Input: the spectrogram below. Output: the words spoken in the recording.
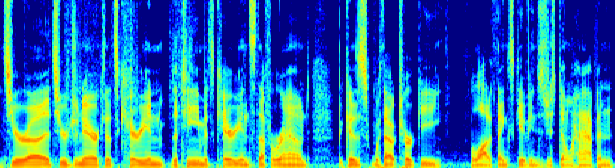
it's your uh, it's your generic that's carrying the team. It's carrying stuff around because without turkey, a lot of Thanksgivings just don't happen.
